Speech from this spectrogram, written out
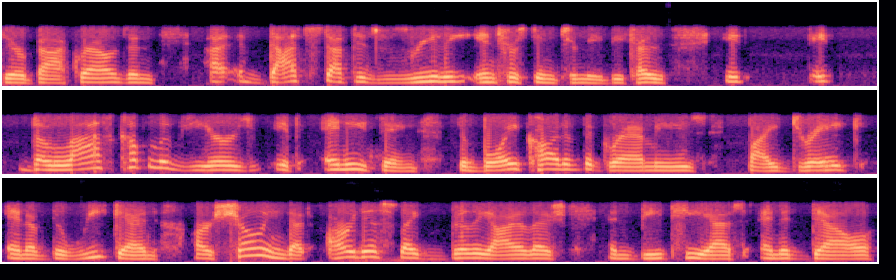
their backgrounds. And uh, that stuff is really interesting to me because it, it, the last couple of years, if anything, the boycott of the Grammys by Drake and of the Weeknd are showing that artists like Billie Eilish and BTS and Adele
